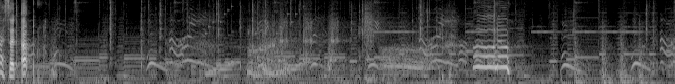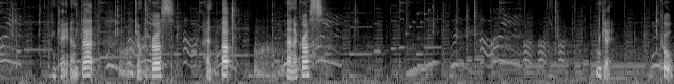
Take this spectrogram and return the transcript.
I said up. Oh no. Okay, and that. Jump across. And up. And across. Okay. Cool.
